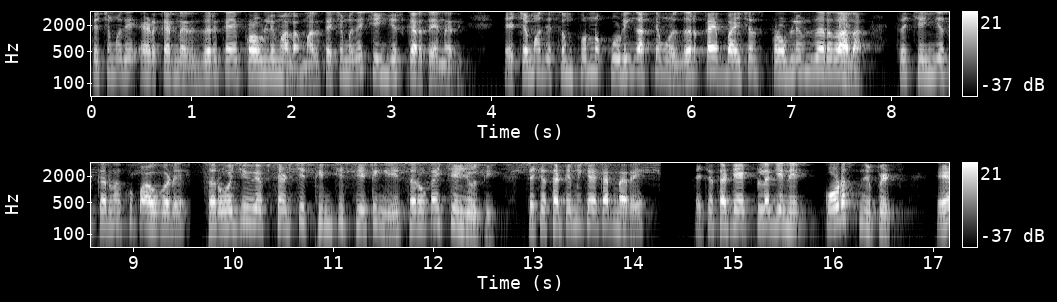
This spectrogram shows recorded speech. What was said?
त्याच्यामध्ये ॲड करणार आहे. जर काही प्रॉब्लेम आला मला त्याच्यामध्ये चेंजेस करता येणार आहे. याच्यामध्ये संपूर्ण कोडिंग असल्यामुळे जर काय बायचान्स प्रॉब्लेम जर झाला तर चेंजेस करणं खूप अवघड आहे. सर्व जी वेबसाईटची थीमची सेटिंग ही सर्व काही चेंज होती. त्याच्यासाठी मी काय करणार आहे? याच्यासाठी एक प्लग इन आहे कोड स्निपिट्स हे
